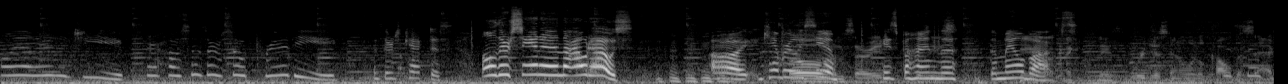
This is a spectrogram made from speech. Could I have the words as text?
Oh yeah, there's a Jeep. Their houses are so pretty. Look, there's cactus. Oh, there's Santa in the outhouse. Oh, you can't barely oh, see him. I'm sorry. He's behind the, the mailbox. Yeah, I- we're just in a little cul-de-sac.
